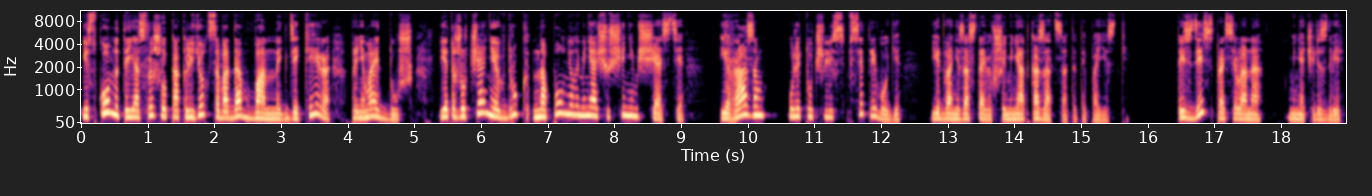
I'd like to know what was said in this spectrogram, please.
Из комнаты я слышал, как льется вода в ванной, где Кейра принимает душ, и это журчание вдруг наполнило меня ощущением счастья, и разом улетучились все тревоги, едва не заставившие меня отказаться от этой поездки. «Ты здесь?» — спросила она меня через дверь.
